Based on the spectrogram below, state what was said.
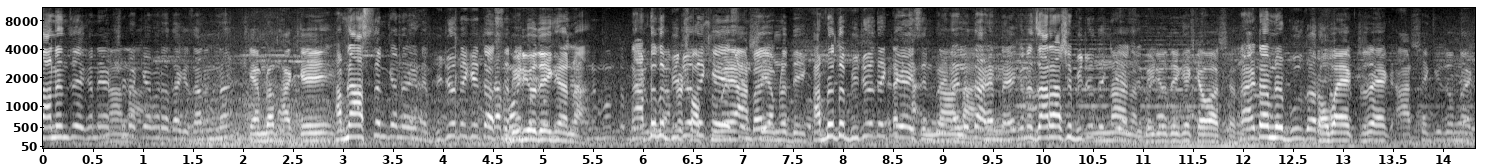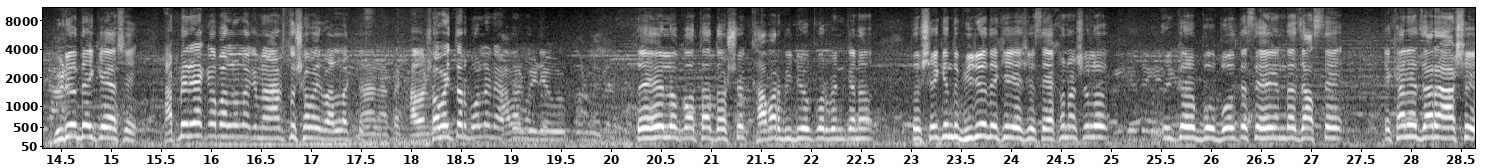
জানেন যে এখানে ক্যামেরা থাকে জানেন না? ক্যামেরা থাকে। আপনি আসছেন কেন এখানে? ভিডিও তো আসছেন। ভিডিও দেখে না। না আপনি তো ভিডিও দেখে আইছেন ভাই। আমরা দেখি। আপনি তো ভিডিও দেখে আইছেন ভাই না, নাহলে তো আসেন না। এখানে যারা আসে ভিডিও দেখে না না ভিডিও দেখে কেউ আসে না। এটা আপনার ভুল সবাই একটা এক- আসে কি জন্য ভিডিও দেখে আসে। আপনার একা ভালো লাগে না আর তো সবাই ভালো লাগছে না না খাবার সবাই তো আর বলে না খাবার ভিডিও করবেন তো হলো কথা দর্শক খাবার ভিডিও করবেন কেন? তো সে কিন্তু ভিডিও দেখেই এসেছে। এখন আসলে বলতেছে যাচ্ছে। এখানে যারা আসে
